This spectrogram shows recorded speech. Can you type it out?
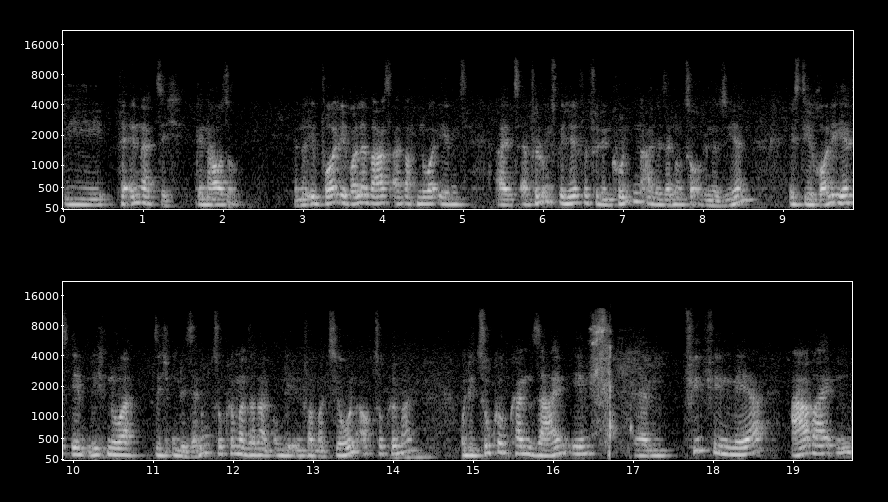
die verändert sich genauso. Wenn du eben vorher die Rolle warst, einfach nur eben als Erfüllungsgehilfe für den Kunden eine Sendung zu organisieren, ist die Rolle jetzt eben nicht nur sich um die Sendung zu kümmern, sondern um die Informationen auch zu kümmern. Und die Zukunft kann sein, eben ähm, viel, viel mehr Arbeiten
